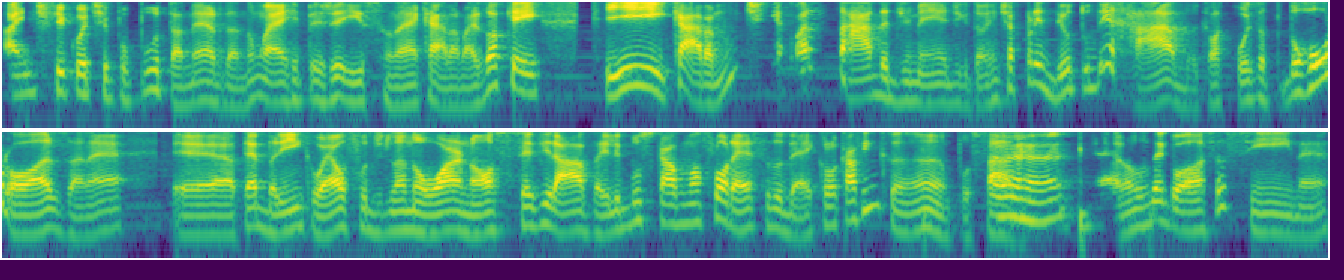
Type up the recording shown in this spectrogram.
A gente ficou tipo, puta merda, não é RPG isso, né, cara? Mas ok. E, cara, não tinha quase nada de Magic, então a gente aprendeu tudo errado, aquela coisa tudo horrorosa, né? É, até brinco, o elfo de Llanowar, nossa, você virava, ele buscava uma floresta do deck e colocava em campo, sabe? Uhum. Eram uns negócios assim, né?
